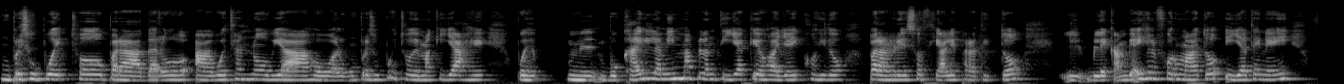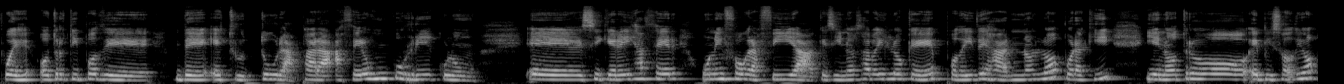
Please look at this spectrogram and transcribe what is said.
un presupuesto para dar a vuestras novias o algún presupuesto de maquillaje, pues buscáis la misma plantilla que os hayáis cogido para redes sociales, para TikTok, le cambiáis el formato y ya tenéis pues otro tipo de, de estructuras para haceros un currículum. Eh, si queréis hacer una infografía, que si no sabéis lo que es, podéis dejárnoslo por aquí y en otro episodio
